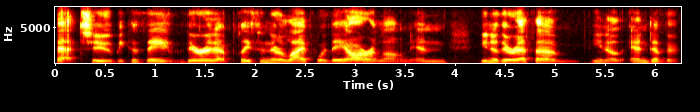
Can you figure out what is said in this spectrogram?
that too because they they're at a place in their life where they are alone and you know they're at the you know end of their,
